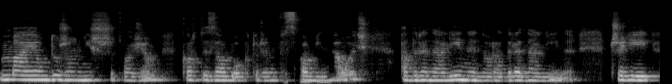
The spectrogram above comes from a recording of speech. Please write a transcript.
mają dużo niższy poziom kortyzolu, o którym wspominałeś, adrenaliny, noradrenaliny. Czyli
